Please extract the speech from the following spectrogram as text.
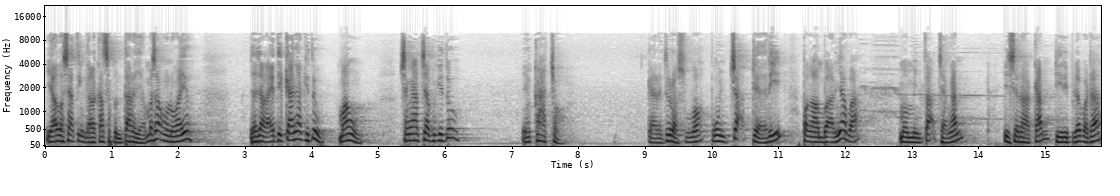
Ya Allah, saya tinggalkan sebentar ya. Masa ngono ayo? Jajal etikanya gitu, mau. Sengaja begitu, ya kacau. Karena itu Rasulullah puncak dari pengambaannya apa? Meminta jangan diserahkan diri beliau pada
